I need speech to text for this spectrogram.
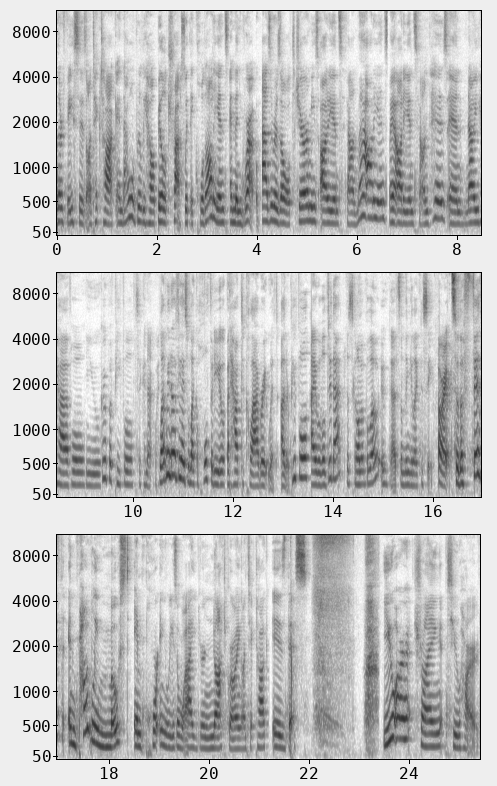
other other faces on TikTok and that will really help build trust with a cold audience and then grow. As a result, Jeremy's audience found my audience, my audience found his, and now you have a whole new group of people to connect with. Let me know if you guys would like a whole video about how to collaborate with other people. I will do that. Just comment below if that's something you'd like to see. All right, so the fifth and probably most important reason why you're not growing on TikTok is this. You are trying too hard.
